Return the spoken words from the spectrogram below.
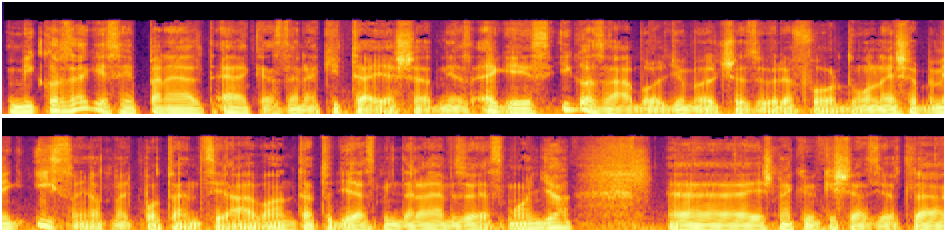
mikor az egész éppen el, elkezdene kiteljesedni, az egész igazából gyümölcsözőre fordulna, és ebben még iszonyat nagy potenciál van. Tehát ugye ezt minden elemző ezt mondja, e, és nekünk is ez jött le,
